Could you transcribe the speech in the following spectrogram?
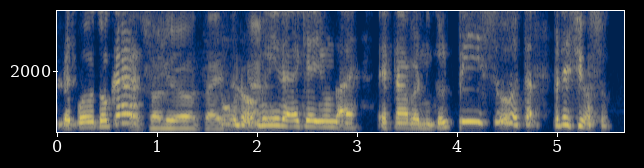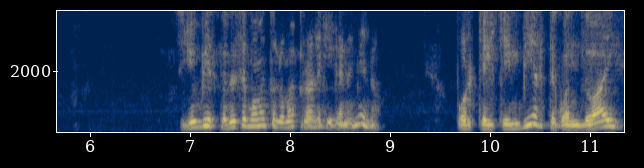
lo puedo tocar. Sólido, está mira, aquí hay un, está bonito el piso, está precioso. Si yo invierto en ese momento, lo más probable es que gane menos porque el que invierte cuando hay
